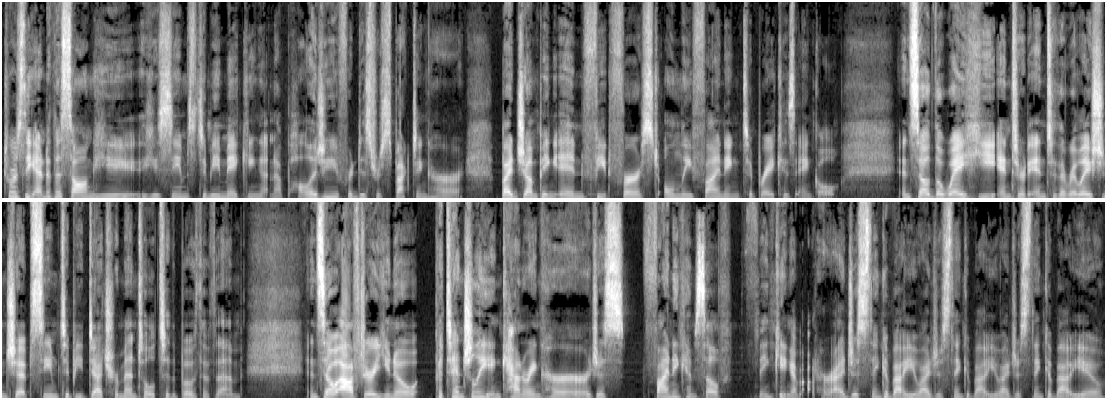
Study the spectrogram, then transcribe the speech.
Towards the end of the song, he, he seems to be making an apology for disrespecting her by jumping in feet first, only finding to break his ankle. And so the way he entered into the relationship seemed to be detrimental to the both of them. And so after, you know, potentially encountering her or just finding himself thinking about her, I just think about you, I just think about you, I just think about you.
